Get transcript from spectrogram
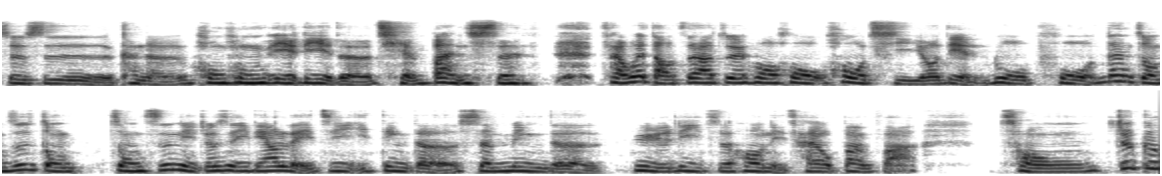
就是可能轰轰烈烈的前半生，才会导致他最后后后期有点落魄。但总之总总之，你就是一定要累积一定的生命的阅历之后，你才有办法。从就跟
